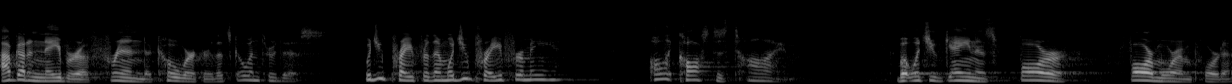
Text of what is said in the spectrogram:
I've got a neighbor, a friend, a coworker that's going through this. Would you pray for them? Would you pray for me? All it costs is time. But what you gain is far, far more important.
